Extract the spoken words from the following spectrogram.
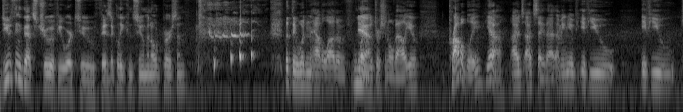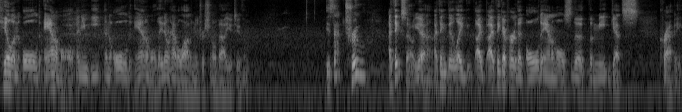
Do you think that's true if you were to physically consume an old person? that they wouldn't have a lot of like, Yeah. nutritional value. Probably, yeah. I'd, I'd say that. I mean, if, if you if you kill an old animal and you eat an old animal, they don't have a lot of nutritional value to them. Is that true? I think so. Yeah, I think that like I, I think I've heard that old animals the the meat gets crappy.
